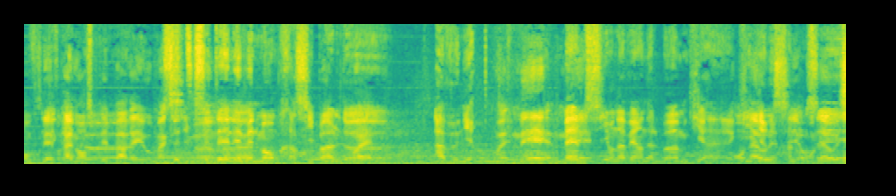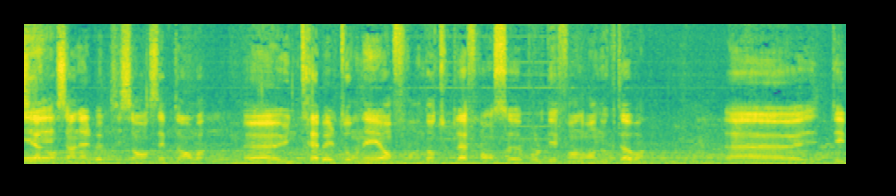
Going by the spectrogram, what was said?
On voulait vraiment se préparer au maximum. C'était l'événement principal de, ouais. À venir. mais, Même mais- si on avait un album qui, a, On qui a, aussi, on a aussi annoncé un album qui sort en septembre, Euh, une très belle tournée en dans toute la France euh, pour le défendre en octobre, Euh, des,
